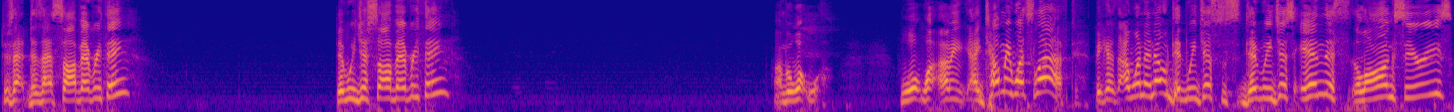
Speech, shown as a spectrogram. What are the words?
Does that, does that solve everything? Did we just solve everything? I mean, what, what, what, I mean, tell me what's left because I want to know. Did we just did we just end this long series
